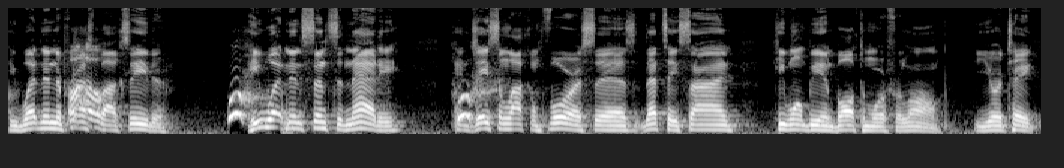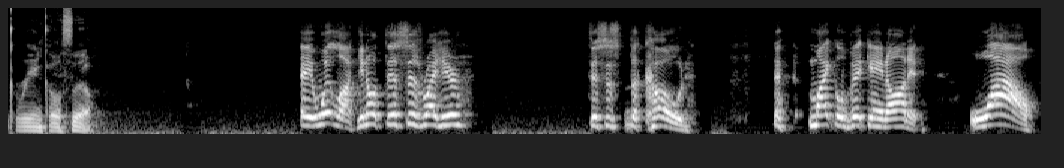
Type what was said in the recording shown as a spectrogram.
He wasn't in the press Uh-oh. box either. Woo. He wasn't in Cincinnati. And Jason Canfora says that's a sign he won't be in Baltimore for long. Your take, Korean Cosell. Hey, Whitlock, you know what this is right here? This is the code. Michael Vick ain't on it. Wow.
